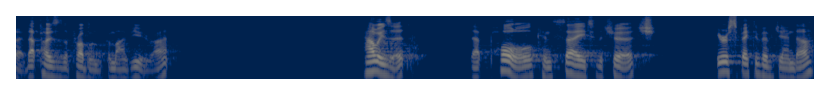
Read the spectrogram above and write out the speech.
So that poses a problem for my view, right? How is it that Paul can say to the church, irrespective of gender,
